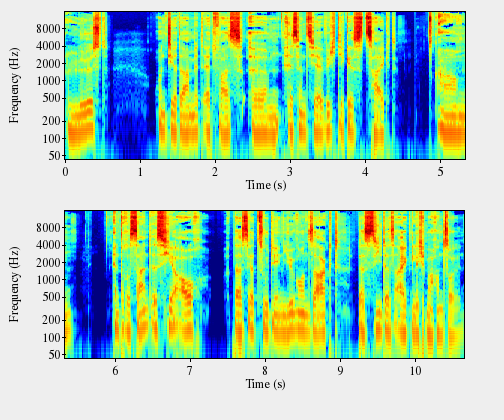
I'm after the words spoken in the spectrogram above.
löst und dir damit etwas ähm, essentiell Wichtiges zeigt. Ähm, interessant ist hier auch, dass er zu den Jüngern sagt, dass sie das eigentlich machen sollen.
